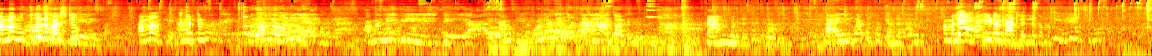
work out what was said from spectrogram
అమ్మ ముక్కుతుడు ఫస్ట్. అమ్మ ఎక్కడ తుడు? అమ్మ లేకమ్మ వీడియోలు రావట్లేదు లేకమ్మ అవి ఈ చేతికి వేసినాను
